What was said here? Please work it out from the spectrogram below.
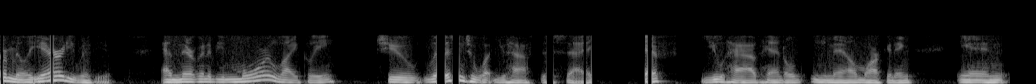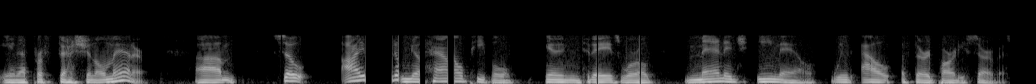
familiarity with you, and they're going to be more likely to listen to what you have to say if you have handled email marketing in in a professional manner. Um, so don't know how people in today's world manage email without a third party service.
